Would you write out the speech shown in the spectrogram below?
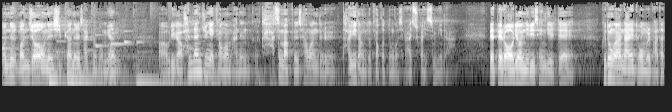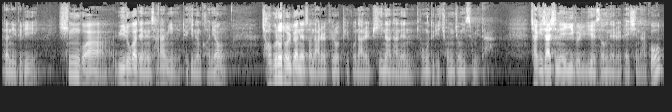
오늘 먼저 오늘 시편을 살펴보면 어, 우리가 환란 중에 경험하는 그 가슴 아픈 상황들을 다윗 왕도 겪었던 것을 알 수가 있습니다. 때때로 어려운 일이 생길 때 그동안 나의 도움을 받았던 이들이 힘과 위로가 되는 사람이 되기는커녕 적으로 돌변해서 나를 괴롭히고 나를 비난하는 경우들이 종종 있습니다. 자기 자신의 이익을 위해서 은혜를 배신하고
